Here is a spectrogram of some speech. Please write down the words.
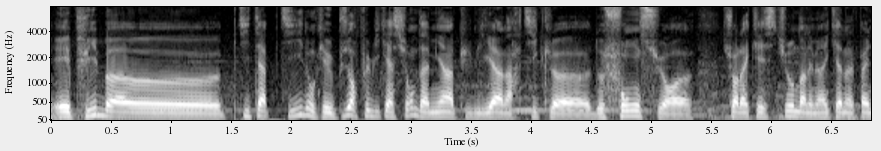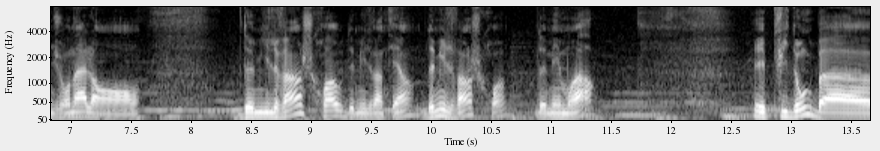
Et puis bah, euh, petit à petit, donc il y a eu plusieurs publications. Damien a publié un article euh, de fond sur, euh, sur la question dans l'American Alpine Journal en 2020, je crois, ou 2021. 2020, je crois, de mémoire. Et puis donc, bah,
